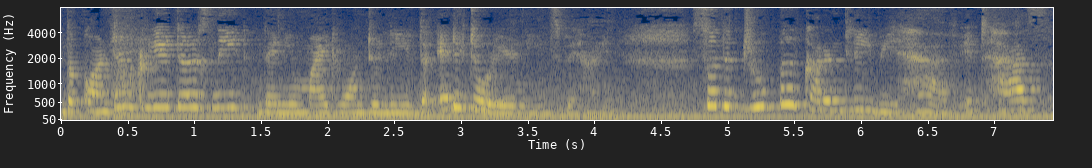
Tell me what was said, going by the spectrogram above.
the content creators need, then you might want to leave the editorial needs behind. So the Drupal currently we have, it has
